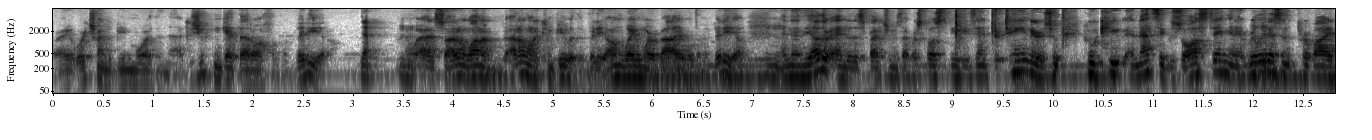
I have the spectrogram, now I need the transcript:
right? We're trying to be more than that because you can get that off of a video. yeah Mhm. Uh, So I don't want to. I don't want to compete with the video. I'm way more valuable than a video. Mhm. And then the other end of the spectrum is that we're supposed to be these entertainers who who keep, and that's exhausting, and it really Mhm. doesn't provide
